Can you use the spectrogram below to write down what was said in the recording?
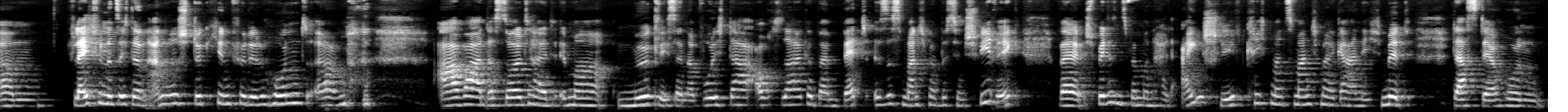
Ähm, vielleicht findet sich dann ein anderes Stückchen für den Hund. Ähm, aber das sollte halt immer möglich sein, obwohl ich da auch sage, beim Bett ist es manchmal ein bisschen schwierig, weil spätestens wenn man halt einschläft, kriegt man es manchmal gar nicht mit, dass der Hund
